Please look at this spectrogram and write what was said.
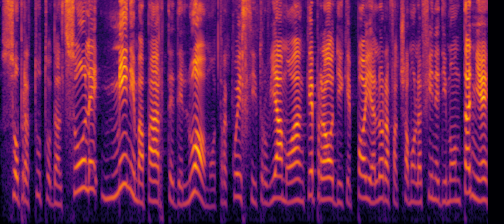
soprattutto dal Sole, minima parte dell'uomo. Tra questi troviamo anche Prodi, che poi allora facciamo la fine di Montagnier.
